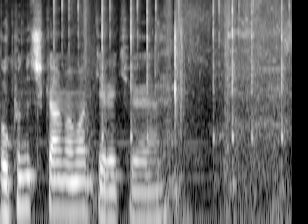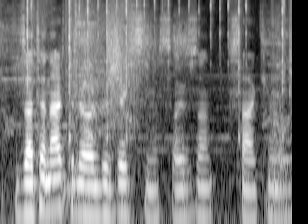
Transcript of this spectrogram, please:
bokunu çıkarmamak gerekiyor yani. Zaten her türlü öldüreceksiniz o yüzden sakin olun.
